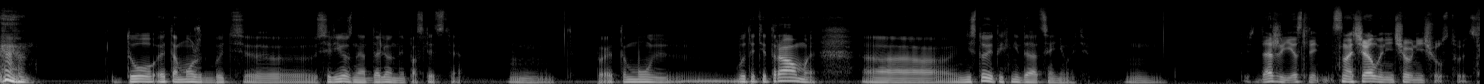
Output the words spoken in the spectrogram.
то это может быть э, серьезные отдаленные последствия. Поэтому э, вот эти травмы, э, не стоит их недооценивать. То есть даже если сначала ничего не чувствуется.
